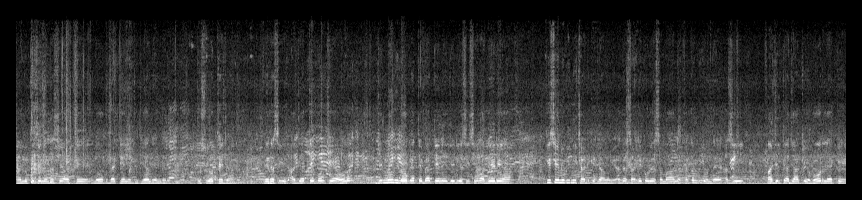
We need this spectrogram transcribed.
ਸਾਨੂੰ ਕਿਸੇ ਨੇ ਦੱਸਿਆ ਉੱਥੇ ਲੋਕ ਬੈਠੇ ਨੇ ਜੁਗੀਆਂ ਦੇ ਅੰਦਰ ਤੁਸੀਂ ਉੱਥੇ ਜਾਓ। ਫਿਰ ਅਸੀਂ ਅੱਜ ਇੱਥੇ ਪਹੁੰਚੇ ਹਾਂ ਹੁਣ। ਜਿੰਨੇ ਵੀ ਲੋਕ ਇੱਥੇ ਬੈਠੇ ਨੇ ਜਿਹੜੀ ਅਸੀਂ ਸੇਵਾ ਦੇ ਰਹੇ ਹਾਂ, ਕਿਸੇ ਨੂੰ ਵੀ ਨਹੀਂ ਛੱਡ ਕੇ ਜਾਵਾਂਗੇ। ਅਗਰ ਸਾਡੇ ਕੋਲ ਇਹ ਸਮਾਨ ਖਤਮ ਵੀ ਹੁੰਦਾ ਹੈ, ਅਸੀਂ ਫਾਜ਼ਿਲਕਾ ਜਾ ਕੇ ਹੋਰ ਲੈ ਕੇ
